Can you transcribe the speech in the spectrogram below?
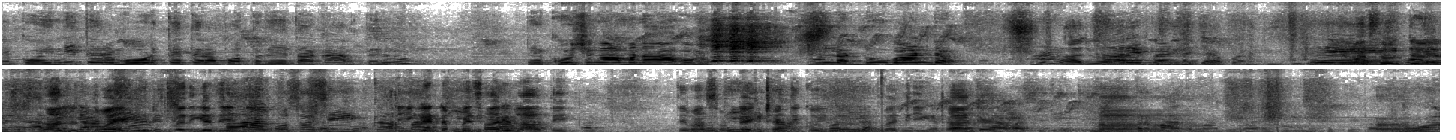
ਤੇ ਕੋਈ ਨਹੀਂ ਤੇਰਾ ਮੋੜ ਕੇ ਤੇਰਾ ਪੁੱਤ ਦੇਤਾ ਘਰ ਤੈਨੂੰ ਤੇ ਖੁਸ਼ੀਆਂ ਮਨਾ ਹੁਣ। ਹੁਣ ਲੱਡੂ ਵੰਡ ਹੈਂ, ਸਾਰੇ ਪਿੰਡ ਚ। ਤੇ ਬਸ ਉਹ ਕੋਈ ਨੀ, ਅਸੀਂ ਸਾਰੇ ਜਾਂਦੇ ਦਵਾਈ ਹਾਂ। ਬੂਟੀ ਵਧੀਆ ਦੇ ਸਾਰਾ ਦਿਓ। ਕੁਝ ਅਸੀਂ ਕਰਤਾ ਟੀਕੇ ਟੱਪੇ ਸਾਰੇ ਠਾਕ। ਲਾਤੇ। ਤੇ ਬਸ ਠੀਕ ਟੈਨਸ਼ਨ ਦੀ ਕੋਈ ਗੱਲ ਨਹੀਂ ਬਸ ਠੀਕ ਠਾਕ ਹੈ। ਹਾਂ। ਪਰਮਾਤਮਾ ਦੇ ਬਾਰੇ ਜਿੰਨੀ ਸੱਚੇ ਪਾਤਸ਼ਾਹ ਹੋਰ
